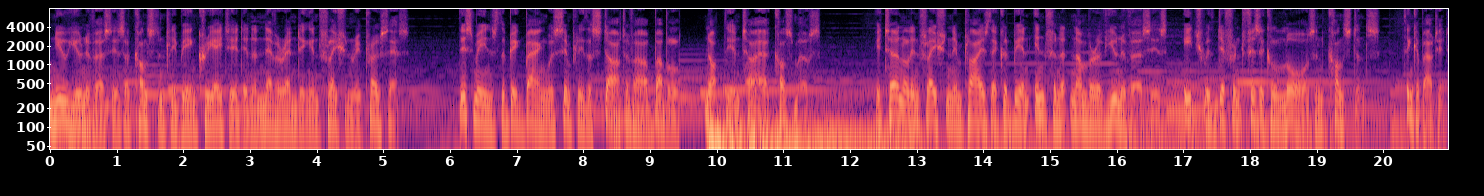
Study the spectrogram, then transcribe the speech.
new universes are constantly being created in a never-ending inflationary process. This means the Big Bang was simply the start of our bubble, not the entire cosmos. Eternal inflation implies there could be an infinite number of universes, each with different physical laws and constants. Think about it.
